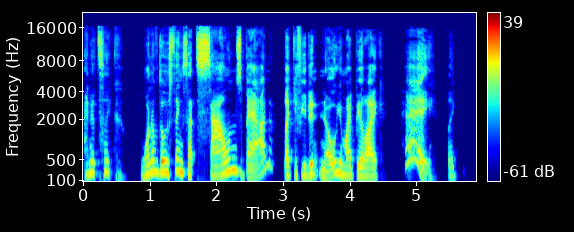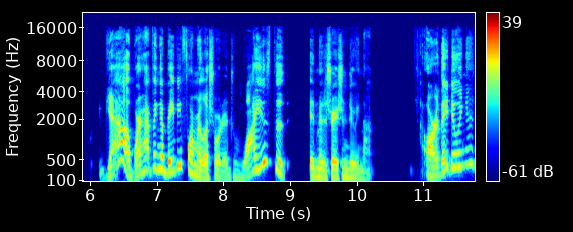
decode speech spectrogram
And it's like one of those things that sounds bad. Like, if you didn't know, you might be like, hey, like, yeah, we're having a baby formula shortage. Why is the administration doing that? Are they doing it?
